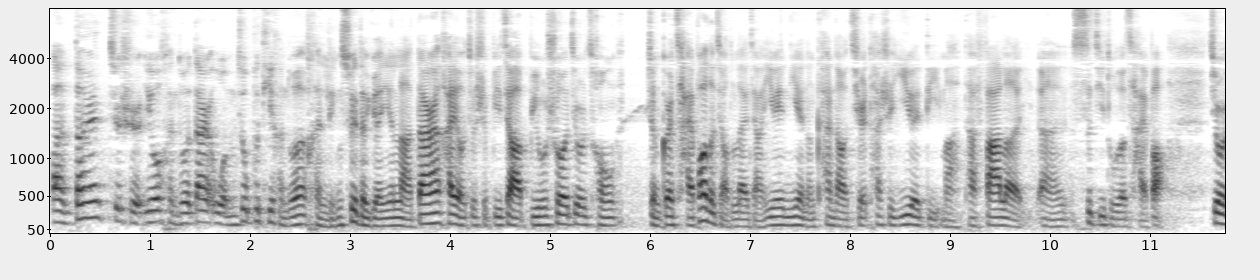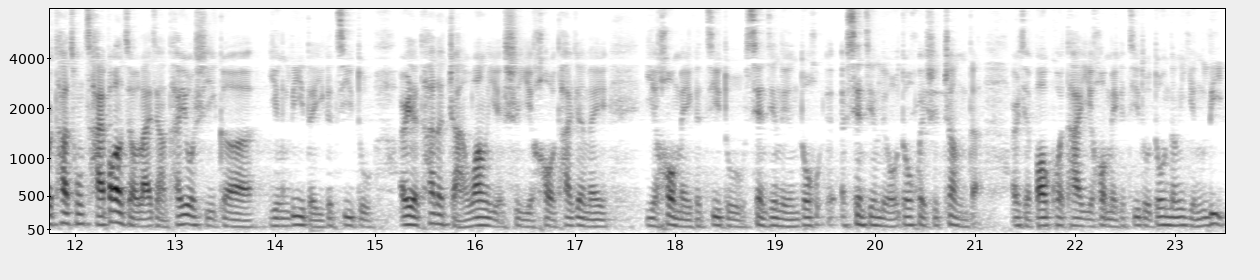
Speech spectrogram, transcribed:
嗯，当然就是有很多，当然我们就不提很多很零碎的原因了。当然还有就是比较，比如说就是从整个财报的角度来讲，因为你也能看到，其实它是一月底嘛，它发了呃四季度的财报。就是它从财报的角度来讲，它又是一个盈利的一个季度，而且它的展望也是以后，他认为以后每个季度现金流都会现金流都会是正的，而且包括它以后每个季度都能盈利，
